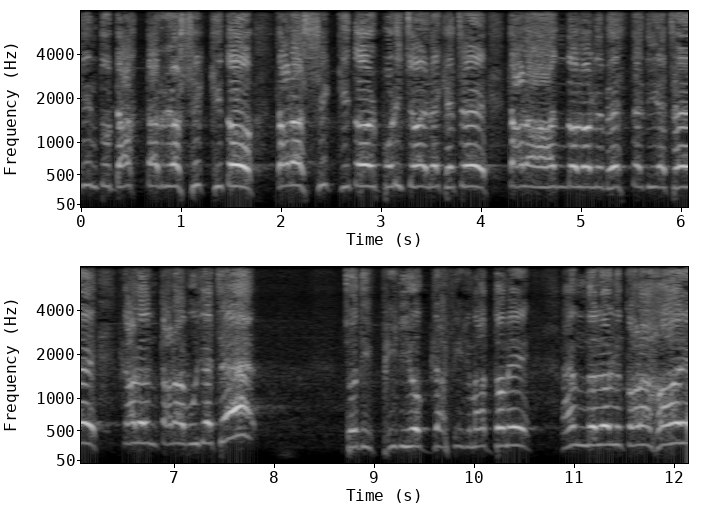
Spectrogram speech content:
কিন্তু ডাক্তাররা শিক্ষিত, তারা শিক্ষিতর পরিচয় রেখেছে, তারা আন্দোলন ভেস্তে দিয়েছে, কারণ তারা বুঝেছে, যদি ভিডিওগ্রাফির মাধ্যমে আন্দোলন করা হয়,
